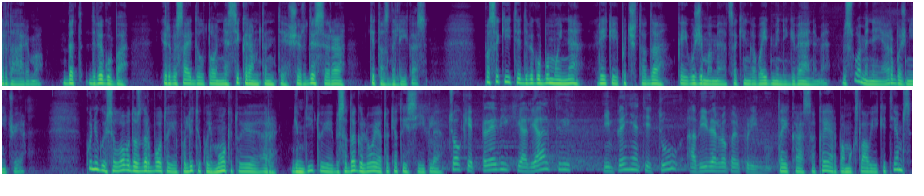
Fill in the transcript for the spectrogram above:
ir darimo. Bet dviguba ir visai dėl to nesikremtanti širdis yra kitas dalykas. Pasakyti dvigubumui ne reikia ypač tada, kai užimame atsakingą vaidmenį gyvenime, visuomenėje ar bažnyčioje. Kunigui silovados darbuotojai, politikui, mokytojui ar gimdytojui visada galioja tokia taisyklė. Tai, ką sakai ar pamokslauji kitiems,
